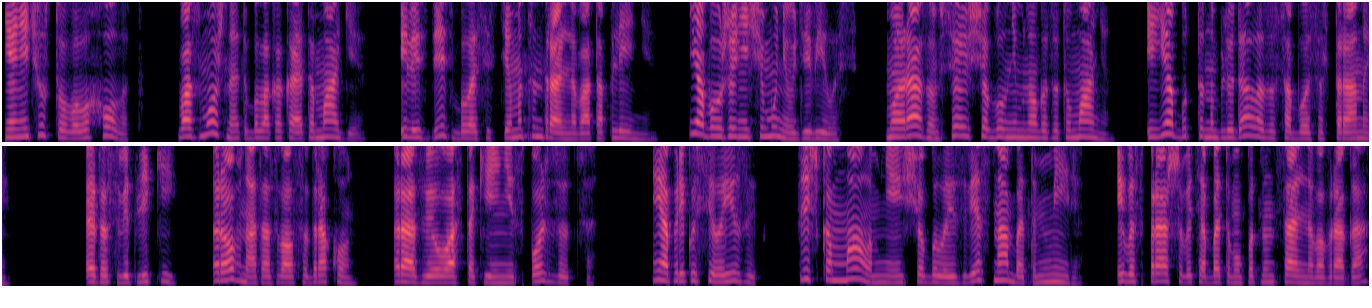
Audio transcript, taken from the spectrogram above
я не чувствовала холод. Возможно, это была какая-то магия, или здесь была система центрального отопления я бы уже ничему не удивилась. Мой разум все еще был немного затуманен, и я будто наблюдала за собой со стороны. «Это светляки», — ровно отозвался дракон. «Разве у вас такие не используются?» Я прикусила язык. Слишком мало мне еще было известно об этом мире, и выспрашивать об этом у потенциального врага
